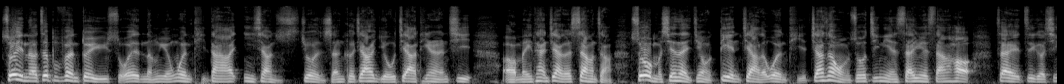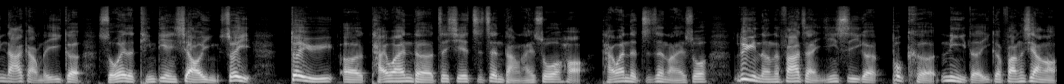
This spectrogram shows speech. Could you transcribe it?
所以呢，这部分对于所谓的能源问题，大家印象就很深刻。加上油价、天然气、呃煤炭价格上涨，所以我们现在已经有电价的问题，加上我们说今年三月三号在这个新达港的一个所谓的停电效应，所以。对于呃台湾的这些执政党来说，哈，台湾的执政党来说，绿能的发展已经是一个不可逆的一个方向哦。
